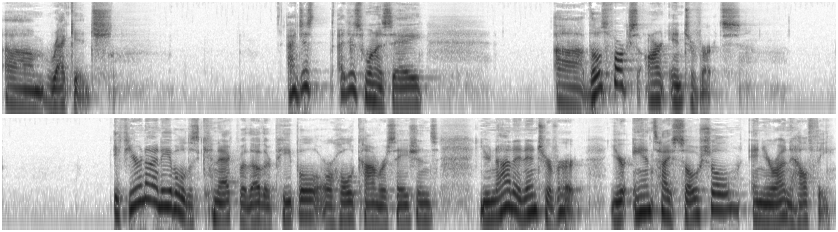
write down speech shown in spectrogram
um, wreckage. I just, I just want to say, uh, those folks aren't introverts if you're not able to connect with other people or hold conversations, you're not an introvert. You're antisocial and you're unhealthy.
